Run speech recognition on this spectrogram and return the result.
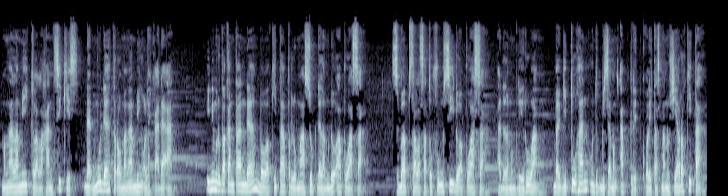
mengalami kelelahan psikis, dan mudah terombang-ambing oleh keadaan. Ini merupakan tanda bahwa kita perlu masuk dalam doa puasa Sebab salah satu fungsi doa puasa adalah memberi ruang bagi Tuhan untuk bisa mengupgrade kualitas manusia roh kita.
